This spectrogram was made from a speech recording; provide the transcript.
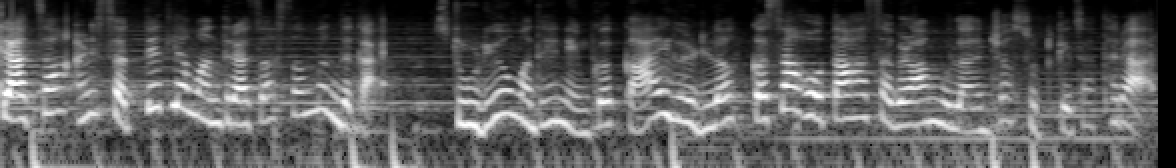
त्याचा आणि सत्तेतल्या मंत्र्याचा संबंध काय? स्टुडिओमध्ये नेमकं काय घडलं? कसा होता हा सगळा मुलांच्या सुटकेचा थरार?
